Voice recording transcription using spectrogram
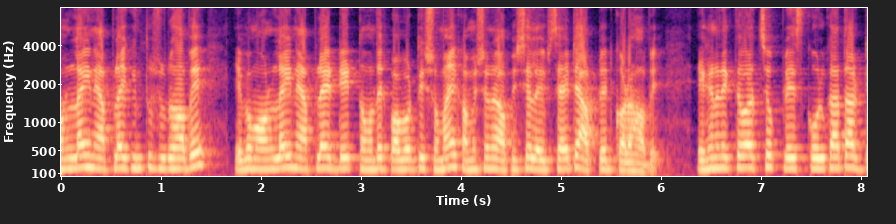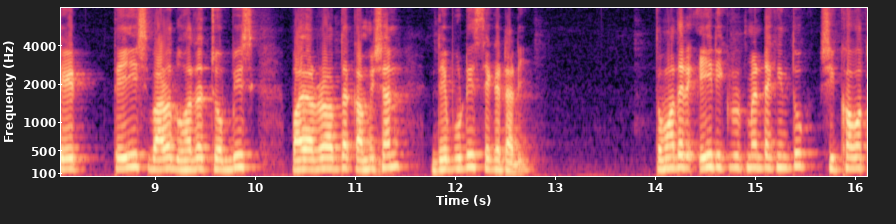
অনলাইন অ্যাপ্লাই কিন্তু শুরু হবে এবং অনলাইন অ্যাপ্লাই ডেট তোমাদের পরবর্তী সময়ে কমিশনের অফিসিয়াল ওয়েবসাইটে আপডেট করা হবে। এখানে দেখতে পাচ্ছ প্লেস কলকাতার ডেট তেইশ বারো দু হাজার চব্বিশ by order of the commission deputy secretary তোমাদের এই রিক্রুটমেন্টটা কিন্তু শিক্ষাগত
